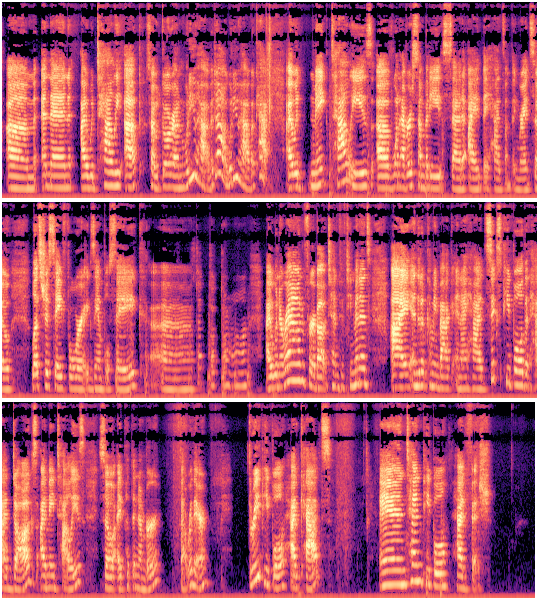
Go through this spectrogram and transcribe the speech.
Um, and then I would tally up. So I would go around, what do you have? A dog. What do you have? A cat. I would make tallies of whenever somebody said I they had something, right? So let's just say for example's sake, uh, da, da, da, I went around for about 10, 15 minutes. I ended up coming back and I had six people that had dogs. I made tallies. So I put the number that were there. Three people had cats and 10 people had fish.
